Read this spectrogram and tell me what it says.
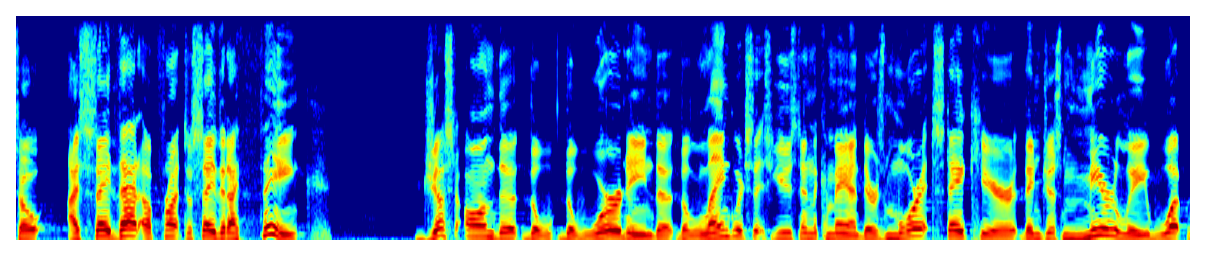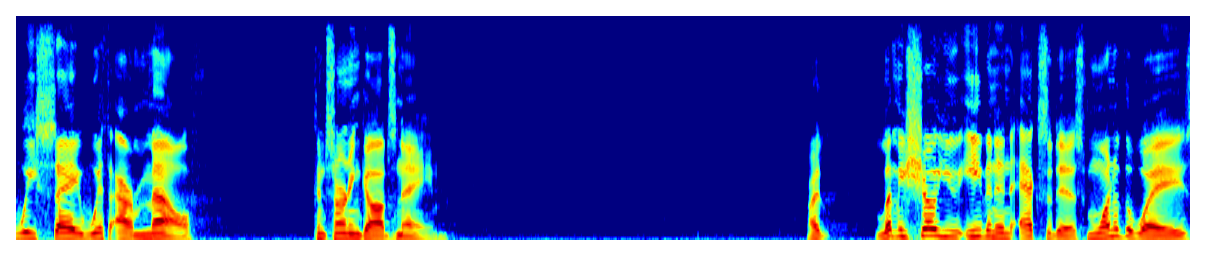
So I say that up front to say that I think just on the, the, the wording, the, the language that's used in the command, there's more at stake here than just merely what we say with our mouth concerning God's name. All right, let me show you, even in Exodus, one of the ways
